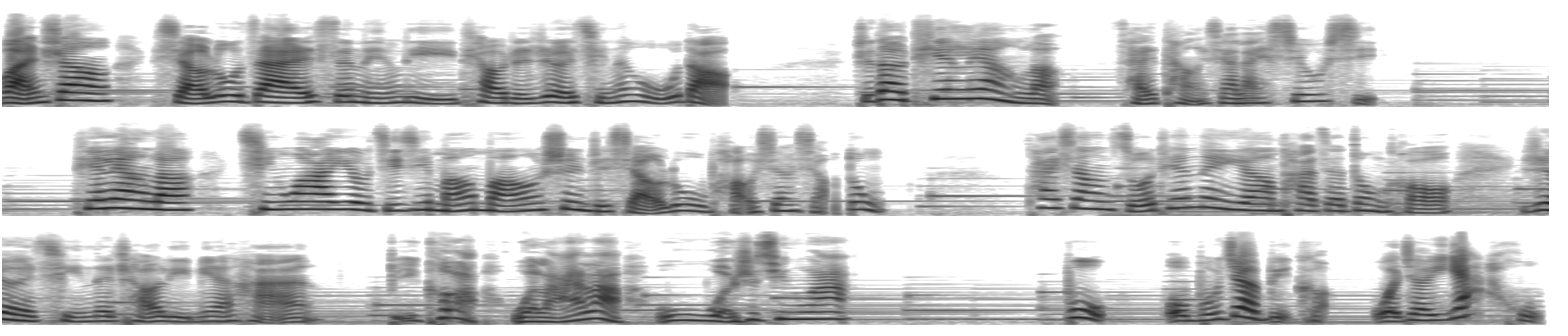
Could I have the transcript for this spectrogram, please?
晚上，小鹿在森林里跳着热情的舞蹈，直到天亮了才躺下来休息。天亮了，青蛙又急急忙忙顺着小路跑向小洞，它像昨天那样趴在洞口，热情地朝里面喊。比克，我来了，我是青蛙。不，我不叫比克，我叫亚虎。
